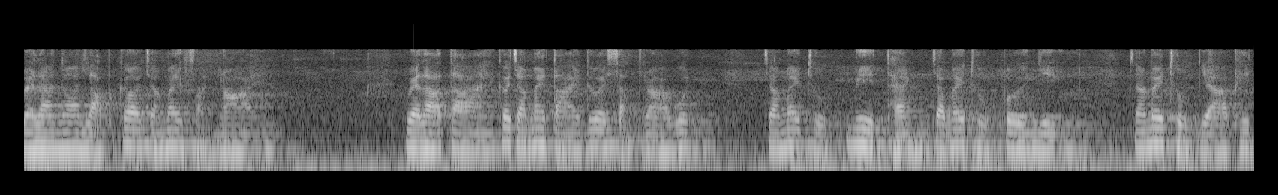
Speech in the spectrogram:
เวลานอนหลับก็จะไม่ฝันร้าย เวลาตายก็จะไม่ตายด้วยสัตราวุธ จะไม่ถูกมีดแทง จะไม่ถูกปืนยิง จะไม่ถูกยาพิษ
